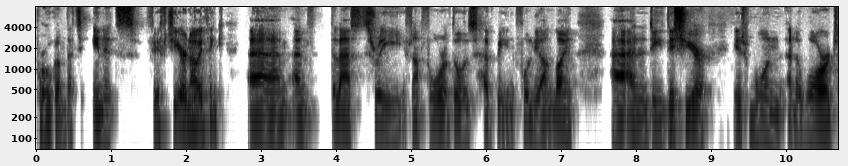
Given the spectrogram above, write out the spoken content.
program that's in its fifth year now, I think. Um, and the last three, if not four, of those have been fully online. Uh, and indeed, this year it won an award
